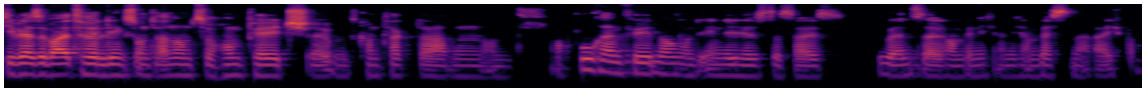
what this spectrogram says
diverse weitere Links, unter anderem zur Homepage äh, mit Kontaktdaten und auch Buchempfehlungen und ähnliches. Das heißt, über Instagram bin ich eigentlich am besten erreichbar.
